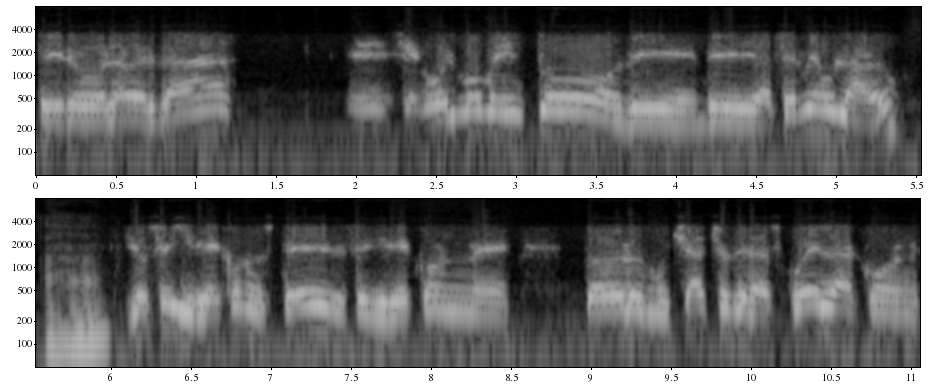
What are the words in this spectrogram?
pero la verdad eh, llegó el momento de, de hacerme a un lado. Ajá. Yo seguiré con ustedes, seguiré con eh, todos los muchachos de la escuela, con,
